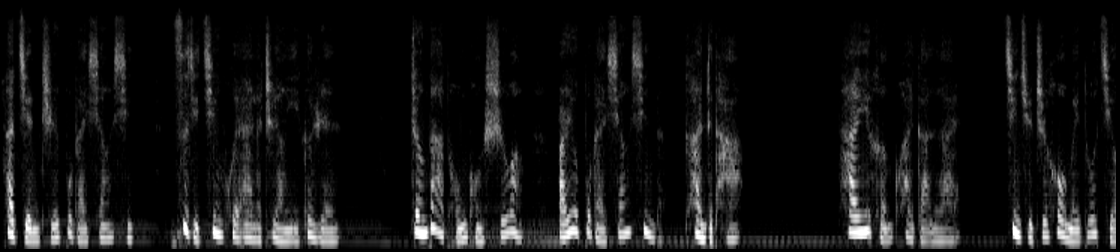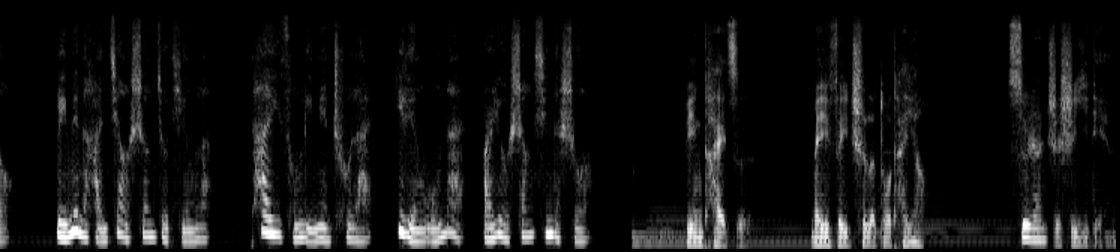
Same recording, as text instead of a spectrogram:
他简直不敢相信自己竟会爱了这样一个人。”郑大瞳孔失望而又不敢相信的看着他。太医很快赶来，进去之后没多久，里面的喊叫声就停了。太医从里面出来，一脸无奈而又伤心的说：“禀太子，梅妃吃了堕胎药，虽然只是一点，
